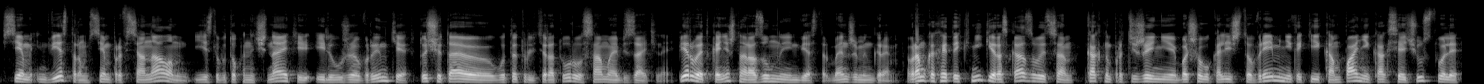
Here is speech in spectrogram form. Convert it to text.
всем инвесторам, всем профессионалам. Если вы только начинаете или уже в рынке, то считаю вот эту литературу самой обязательной. Первое, это, конечно, «Разумный инвестор» Бенджамин Грэм. В рамках этой книги рассказывается, как на протяжении большого количества времени, какие компании, как себя чувствовали,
